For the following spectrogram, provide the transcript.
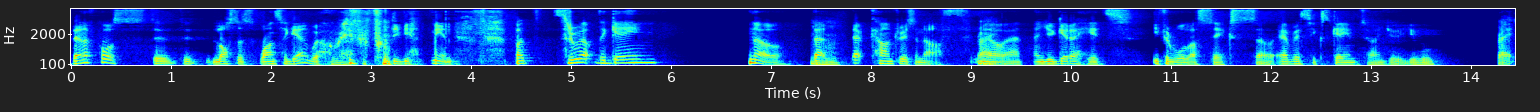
then, of course, the, the losses once again were horrific for the Viet Minh. But throughout the game, no, that, Mhm. that counter is enough. You Right. know, and, and you get a hit if you roll a six. So every six game turn, you, you will Right.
